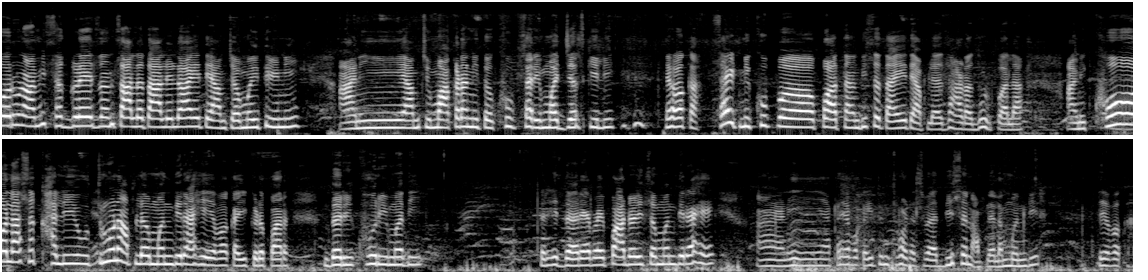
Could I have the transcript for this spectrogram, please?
वरून आम्ही सगळे जण चालत आलेलो आहे ते आमच्या मैत्रिणी. आणि आमची माकडांनी तर खूप सारी मज्जाच केली. हे बघा साईडनी खूप पळताना दिसत आहे ते आपल्या झाडा झुडपाला आणि खोल असं खाली उतरून आपलं मंदिर आहे. हे बघा इकडं पार दरी खोरीमध्ये तर हे दर्याबाई पाडळीचं मंदिर आहे. आणि आता हे बघा इथून थोड्याच वेळात दिसन आपल्याला मंदिर. ते बघा.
